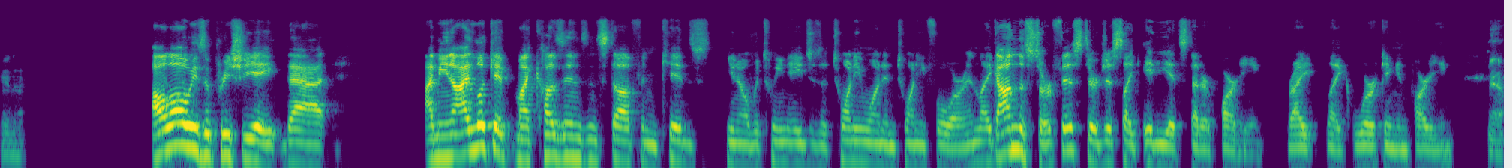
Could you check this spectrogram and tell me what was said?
you know. I'll always appreciate that. I mean, I look at my cousins and stuff and kids, you know, between ages of 21 and 24, and like on the surface, they're just like idiots that are partying, right? Like working and partying. Yeah.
